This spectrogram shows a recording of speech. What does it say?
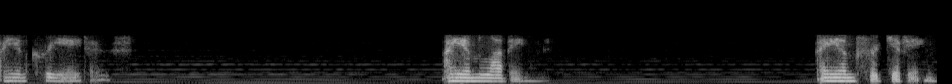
I am creative. I am loving. I am forgiving.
